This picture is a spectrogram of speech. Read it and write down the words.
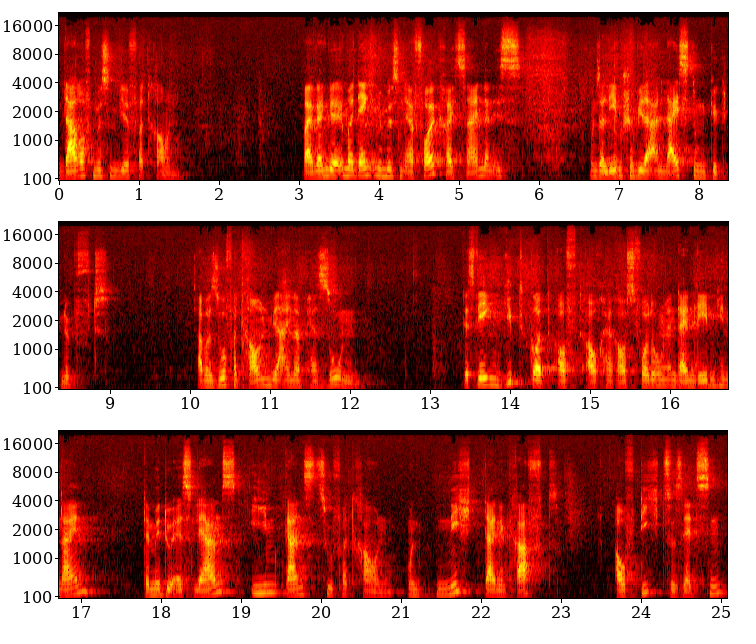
Darauf müssen wir vertrauen. Weil wenn wir immer denken, wir müssen erfolgreich sein, dann ist unser Leben schon wieder an Leistung geknüpft. Aber so vertrauen wir einer Person. Deswegen gibt Gott oft auch Herausforderungen in dein Leben hinein, damit du es lernst, ihm ganz zu vertrauen und nicht deine Kraft auf dich zu setzen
